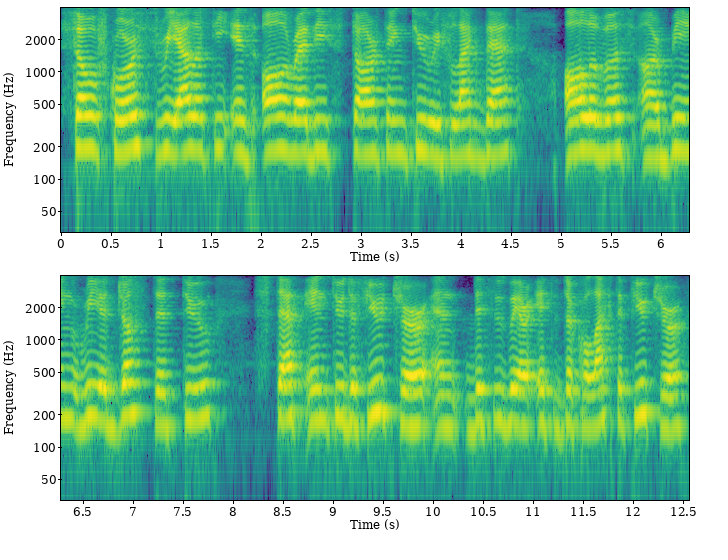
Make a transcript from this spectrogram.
So, of course, reality is already starting to reflect that. All of us are being readjusted to step into the future, and this is where it's the collective future.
